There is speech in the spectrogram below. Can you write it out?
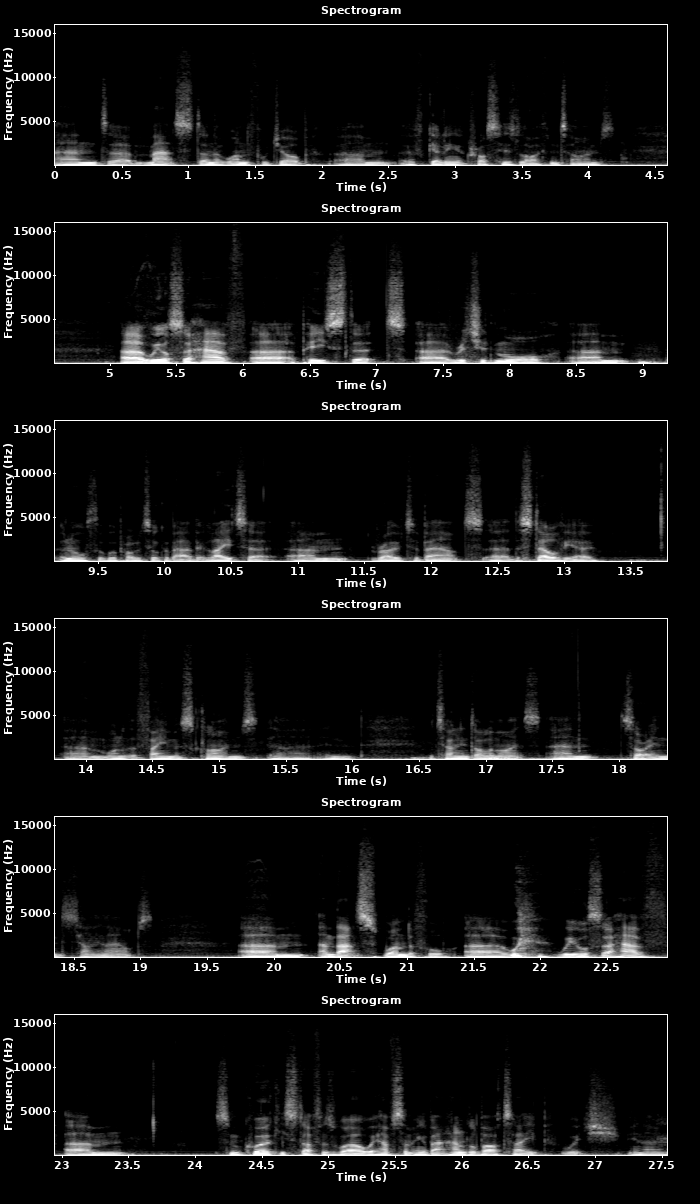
and uh, Matt's done a wonderful job um, of getting across his life and times. Uh, we also have uh, a piece that uh, Richard Moore, um, an author we'll probably talk about a bit later, um, wrote about uh, the Stelvio, um, one of the famous climbs uh, in Italian Dolomites, and sorry, in the Italian Alps, and that's wonderful. we, we also have some quirky stuff as well. We have something about handlebar tape, which you know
